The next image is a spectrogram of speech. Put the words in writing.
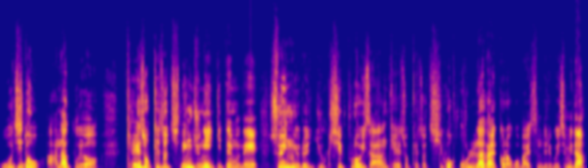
오지도 않았고요. 계속해서 진행 중에 있기 때문에 수익률은 60% 이상 계속해서 치고 올라갈 거라고 말씀드리고 있습니다.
